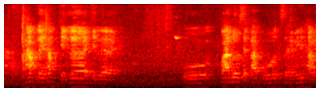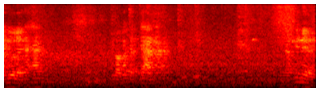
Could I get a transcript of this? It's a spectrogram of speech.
อะ นับเลยครับเขียนเลยเขียนเลยกูวาดรูปเสร็จปั๊บกูใส่วิธีทำให้ดูเลยนะฮะเราก็จัดการนะฮะอันที่หนึ่ง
